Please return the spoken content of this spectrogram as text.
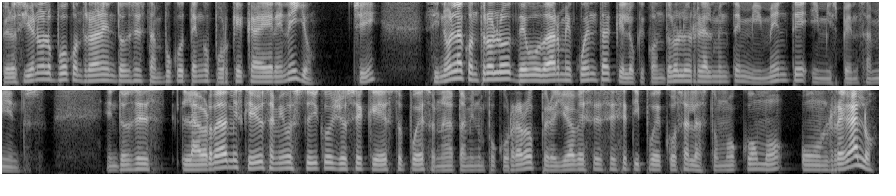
pero si yo no lo puedo controlar, entonces tampoco tengo por qué caer en ello, ¿sí? Si no la controlo, debo darme cuenta que lo que controlo es realmente mi mente y mis pensamientos. Entonces, la verdad, mis queridos amigos estoicos, yo sé que esto puede sonar también un poco raro, pero yo a veces ese tipo de cosas las tomo como un regalo.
